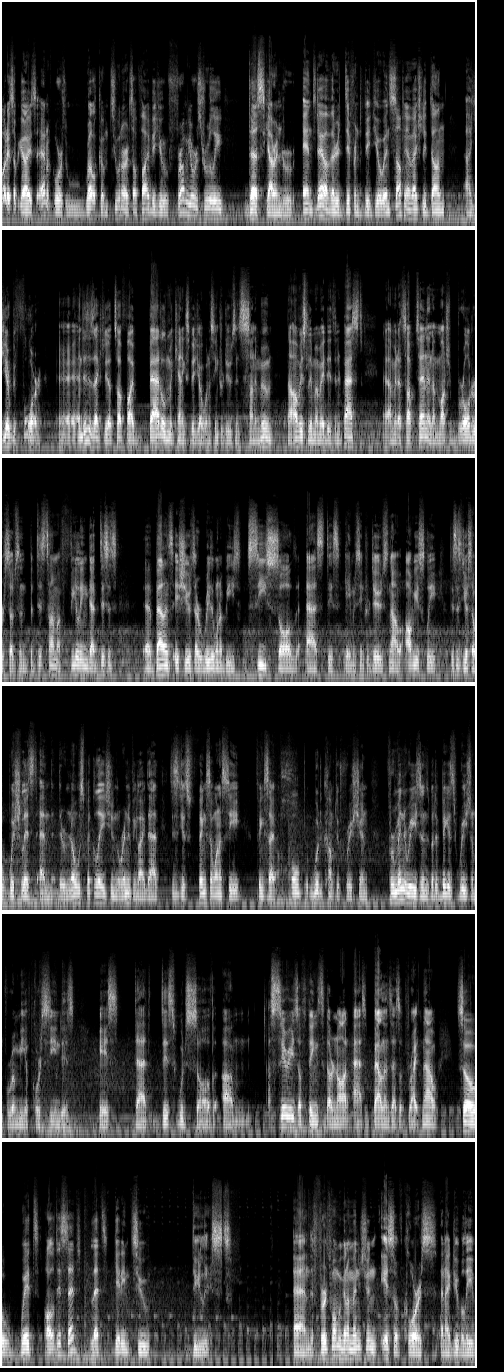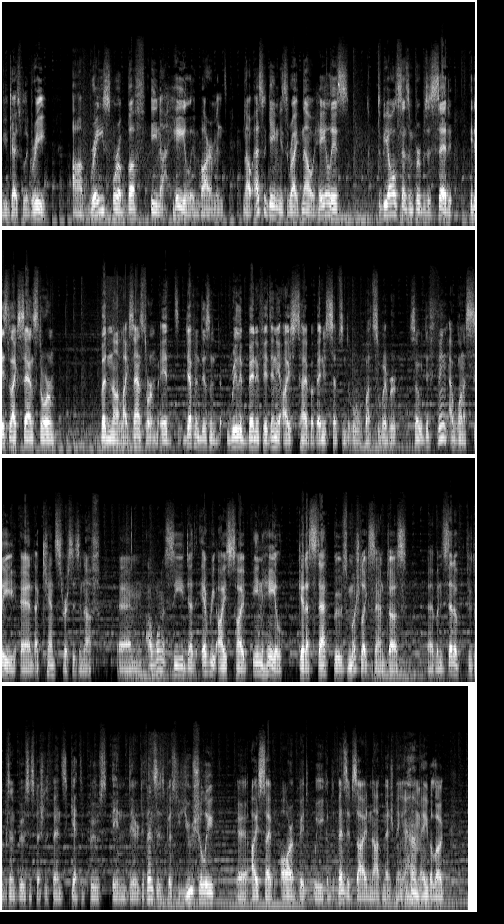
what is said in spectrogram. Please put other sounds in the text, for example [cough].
What is up guys, and of course welcome to another top 5 video from yours truly, The Skyrander. And today I have a very different video and something I've actually done a year before. Uh, and this is actually a top 5 battle mechanics video I want to introduce in Sun and Moon. Now obviously I made it in the past, uh, I made a top 10 and a much broader substance, but this time I'm feeling that this is uh, balance issues I really want to be see solved as this game is introduced. Now, obviously, this is just a wish list, and there are no speculation or anything like that. This is just things I want to see, things I hope would come to fruition for many reasons. But the biggest reason for me, of course, seeing this is that this would solve um, a series of things that are not as balanced as of right now. So, with all this said, let's get into the list. And the first one we're gonna mention is, of course, and I do believe you guys will agree, a raise or a buff in a hail environment. Now, as the game is right now, hail is, to be all sense and purposes said, it is like sandstorm, but not like sandstorm. It definitely doesn't really benefit any ice type of any substance or whatsoever. So the thing I want to see, and I can't stress this enough, um, I want to see that every ice type in Hail get a stat boost much like Sand does, uh, but instead of 50% boost in special defense, get the boost in their defenses, because usually uh, ice type are a bit weak on the defensive side, not mentioning [laughs] Avalugg.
